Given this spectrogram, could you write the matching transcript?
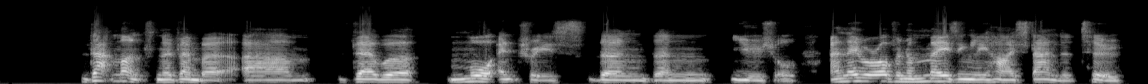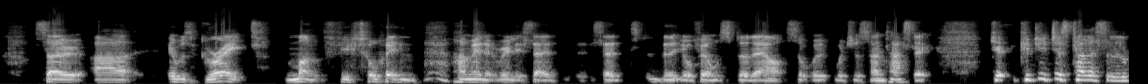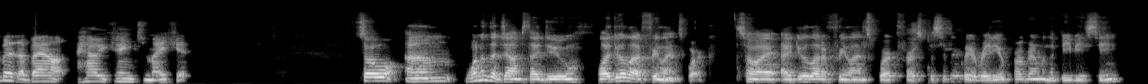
that month, November, um, there were more entries than than usual, and they were of an amazingly high standard too. So uh, it was great month for you to win. I mean, it really said said that your film stood out, so which was fantastic. C- could you just tell us a little bit about how you came to make it? So um, one of the jobs I do, well, I do a lot of freelance work. So I, I do a lot of freelance work for specifically a radio program on the BBC,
